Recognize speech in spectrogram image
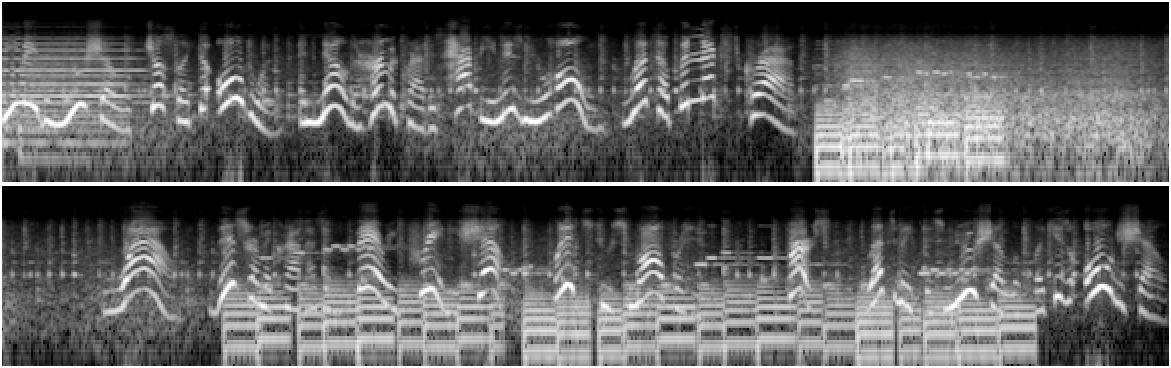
We made the new shell look just like the old one. And now the hermit crab is happy in his new home. Let's help the next crab. Wow! This hermit crab has a very pretty shell, but it's too small for him. First, let's make this new shell look like his old shell.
